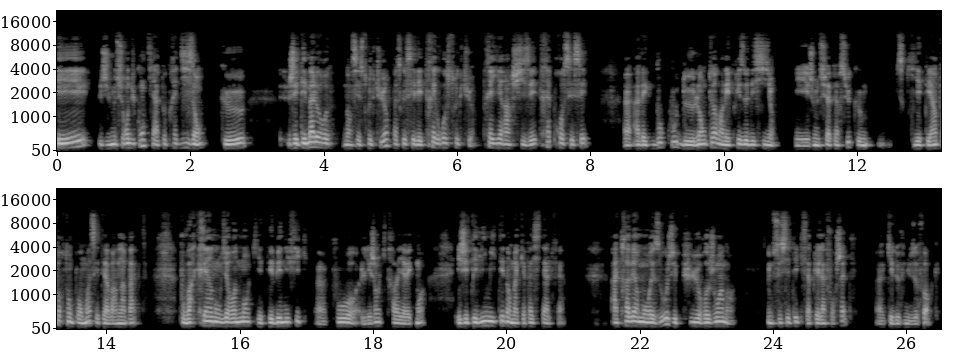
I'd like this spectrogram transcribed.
Et je me suis rendu compte il y a à peu près dix ans que j'étais malheureux dans ces structures parce que c'est des très grosses structures, très hiérarchisées, très processées, euh, avec beaucoup de lenteur dans les prises de décision. Et je me suis aperçu que ce qui était important pour moi, c'était avoir de l'impact, pouvoir créer un environnement qui était bénéfique euh, pour les gens qui travaillent avec moi. Et j'étais limité dans ma capacité à le faire. À travers mon réseau, j'ai pu rejoindre une société qui s'appelait La Fourchette, qui est devenu The Fork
